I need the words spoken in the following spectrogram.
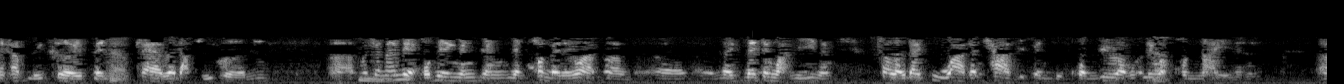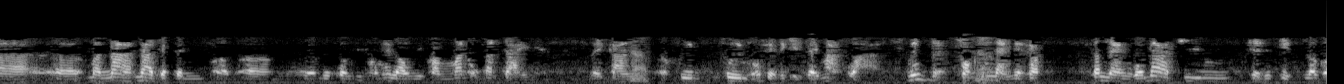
นะครับ หรือเคยเป็นแค่ระดับผิวเผินเอ่อเพราะฉะนั้นเนี่ยผมเองยังยังยังค่อนไปเลยว่าเอ่อเอ่อในในจังหวะนี้นะถ้าเราได้ผู้ว่ากันชาติที่เป็นบุคคลที่เราเรียกว่าคนในนะฮะอ่าเอ่อมันน่าน่าจะเป็นเอ่อเอ่อเอ่อบุคคลที่ทำให้เรามีความมั่นอกมั่นใจเนี่ย ในการครับเอ่อฟื้นฟื้นของเศรษฐกิจได้มากกว่านั่นสองตำแหน่งเนี่ยครับ ตำแหน่งหัวหน้าทีมเศรษฐกิจ แล้วก็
